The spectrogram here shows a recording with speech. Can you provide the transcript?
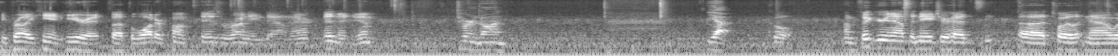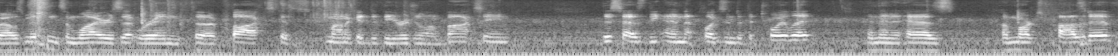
you probably can't hear it, but the water pump is running down there, isn't it, Jim? Turn it on. Yeah. Cool. I'm figuring out the Nature Head uh, toilet now. I was missing some wires that were in the box because Monica did the original unboxing. This has the end that plugs into the toilet, and then it has a marked positive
